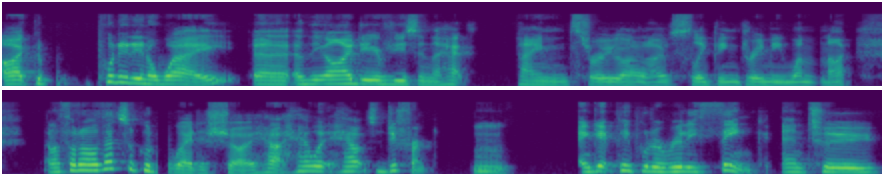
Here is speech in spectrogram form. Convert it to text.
I could put it in a way. Uh, and the idea of using the hat came through. I don't know, sleeping, dreaming one night, and I thought, oh, that's a good way to show how how it how it's different, mm. And get people to really think and to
